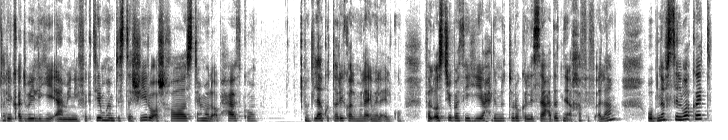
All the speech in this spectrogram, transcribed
طريق أدوية اللي هي آمنة. فكتير مهم تستشيروا أشخاص تعملوا أبحاثكم وتلاقوا الطريقة الملائمة لإلكم. فالأوستيوباثي هي واحدة من الطرق اللي ساعدتني أخفف ألم. وبنفس الوقت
